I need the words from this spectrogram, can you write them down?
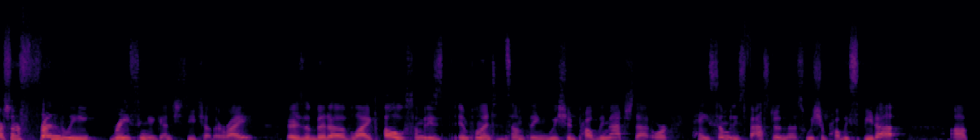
are sort of friendly racing against each other, right? There's a bit of like, oh, somebody's implemented something, we should probably match that. Or, hey, somebody's faster than us, we should probably speed up. Uh,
